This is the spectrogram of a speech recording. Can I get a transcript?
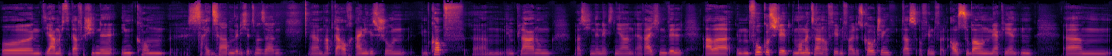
und ja, möchte da verschiedene Income-Sites haben, würde ich jetzt mal sagen. Ähm, habe da auch einiges schon im Kopf, ähm, in Planung, was ich in den nächsten Jahren erreichen will. Aber im Fokus steht momentan auf jeden Fall das Coaching, das auf jeden Fall auszubauen, mehr Klienten ähm,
